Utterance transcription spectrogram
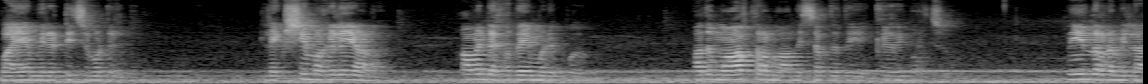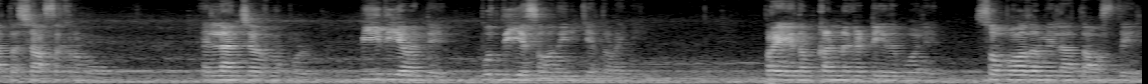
ഭയം ഇരട്ടിച്ചുകൊണ്ടിരുന്നു. ലക്ഷ്യമകലെയാണ് അവന്റെ ഹൃദയമെടുപ്പ്. അത് മാത്രം ആ നിശബ്ദതയെ കീറിമുറിച്ചു നിയന്ത്രണമില്ലാത്ത ശ്വാസക്രമവും എല്ലാം ചേർന്നപ്പോൾ ഭീതി അവന്റെ ബുദ്ധിയെ സ്വാധീനിക്കാൻ തുടങ്ങി. പ്രേതം കണ്ണുകെട്ടിയതുപോലെ സ്വബോധമില്ലാത്ത അവസ്ഥയിൽ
